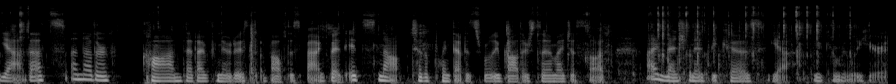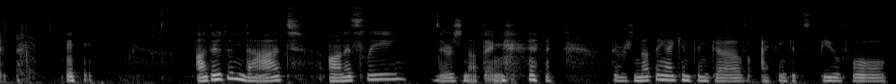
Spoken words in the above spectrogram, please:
yeah, that's another con that I've noticed about this bag, but it's not to the point that it's really bothersome. I just thought I'd mention it because, yeah, you can really hear it. Other than that, honestly, there's nothing. there's nothing I can think of. I think it's beautiful.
